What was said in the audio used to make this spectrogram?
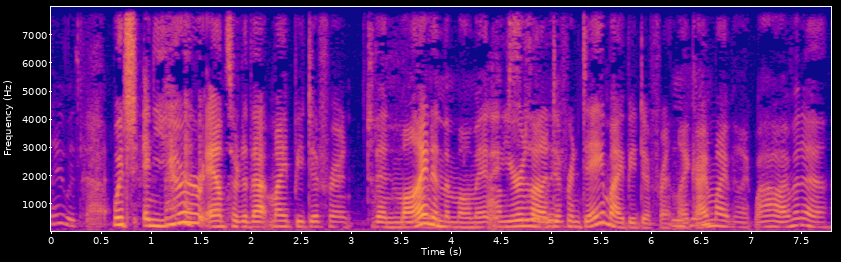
play with that? Which and your answer to that might be different than mine in the moment, Absolutely. and yours on a different day might be different. Mm-hmm. Like I mm-hmm. might be like, wow, I'm gonna.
